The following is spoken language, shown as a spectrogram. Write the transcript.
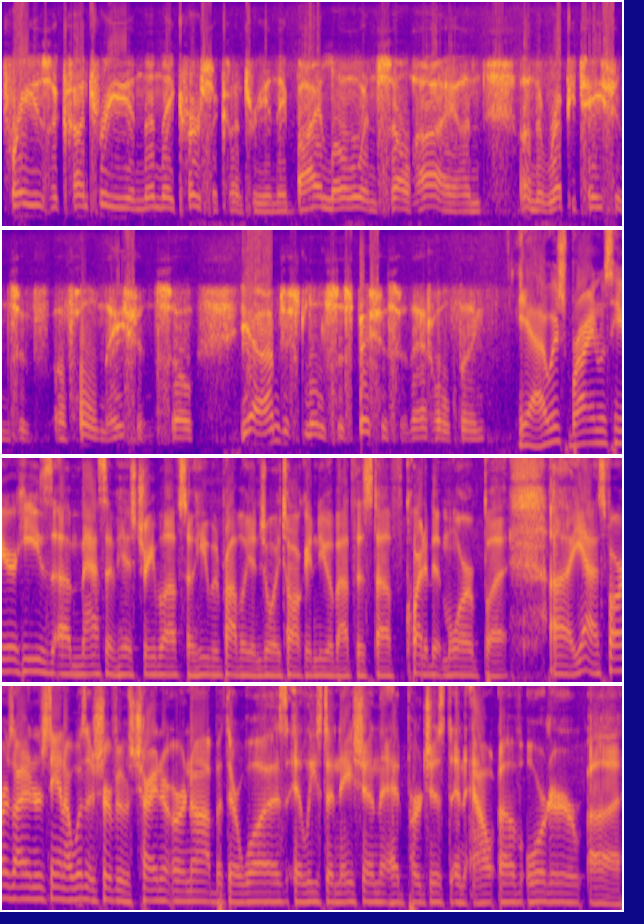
praise a country and then they curse a country and they buy low and sell high on on the reputations of of whole nations. So, yeah, I'm just a little suspicious of that whole thing. Yeah, I wish Brian was here. He's a massive history buff, so he would probably enjoy talking to you about this stuff quite a bit more. But uh, yeah, as far as I understand, I wasn't sure if it was China or not, but there was at least a nation that had purchased an out of order uh,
